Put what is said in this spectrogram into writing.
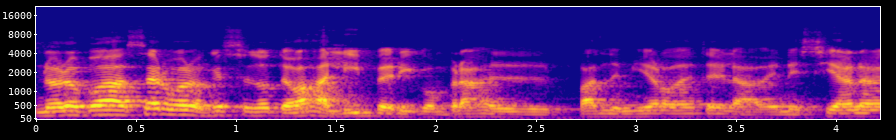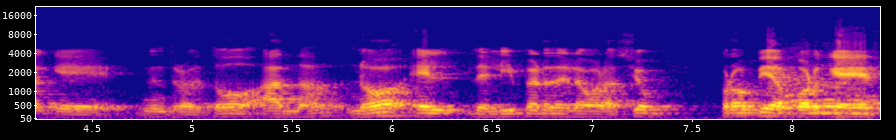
No lo puedes hacer, bueno, qué sé yo, te vas al hiper y compras el pan de mierda este de la veneciana que dentro de todo anda, no el del hiper de elaboración propia porque.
